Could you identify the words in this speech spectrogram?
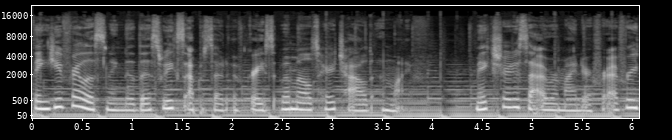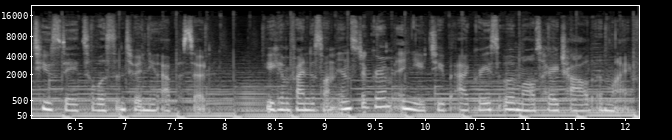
Thank you for listening to this week's episode of Grace of a Military Child and Life. Make sure to set a reminder for every Tuesday to listen to a new episode. You can find us on Instagram and YouTube at Grace of a Military Child and Life.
